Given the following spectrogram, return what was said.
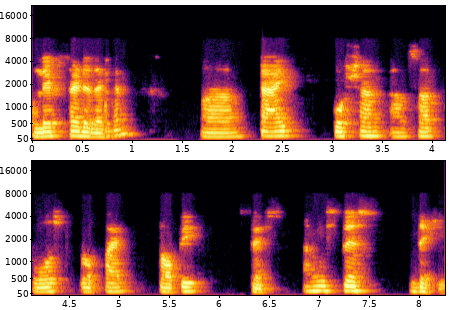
লেফট সাইডে দেখেন type question answer post profile topic space আমি স্পেস দেখি।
